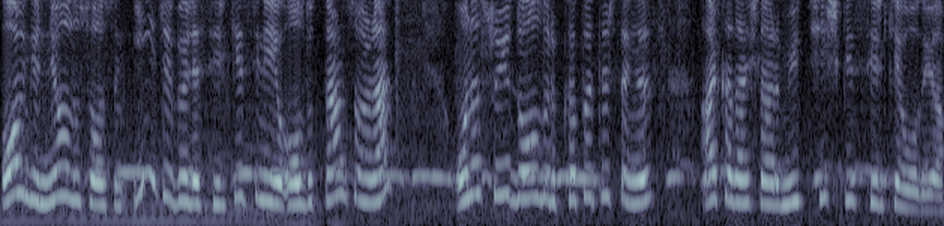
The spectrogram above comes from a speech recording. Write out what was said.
10 gün ne olursa olsun iyice böyle sirke sineği olduktan sonra ona suyu doldurup kapatırsanız arkadaşlar müthiş bir sirke oluyor.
